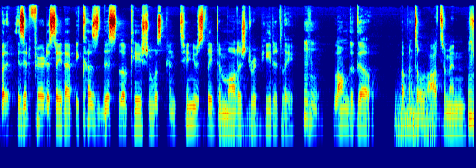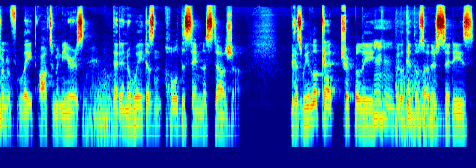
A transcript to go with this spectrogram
But is it fair to say that because this location was continuously demolished repeatedly Hmm. long ago, up until Ottoman sort mm-hmm. of late Ottoman years, that in a way doesn't hold the same nostalgia? Because we look at Tripoli, mm-hmm. we look at those other cities,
